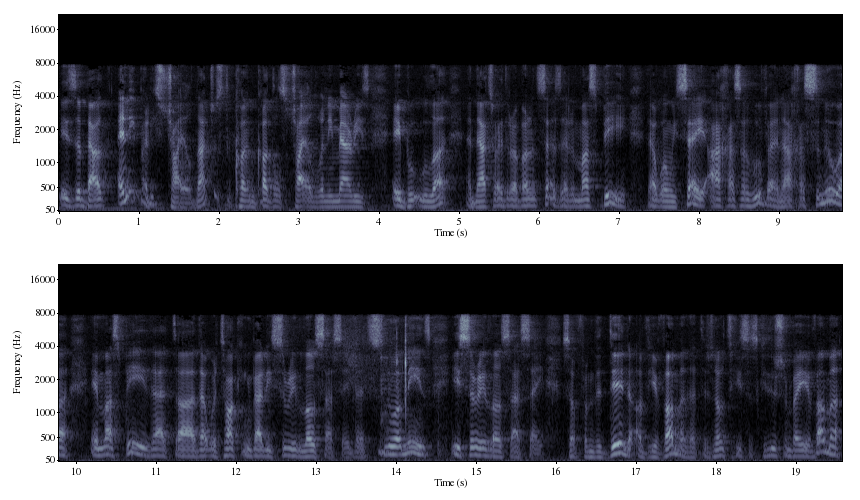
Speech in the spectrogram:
is about anybody's child, not just the kohen gadol's child child when he marries a bu'ula, and that's why the Rabbanan says that it must be that when we say achas ahuva and achas senua, it must be that uh, that we're talking about isuri losase, that senua means isuri losase. So from the din of Yavama, that there's no tefisas kiddushin by Yavama,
